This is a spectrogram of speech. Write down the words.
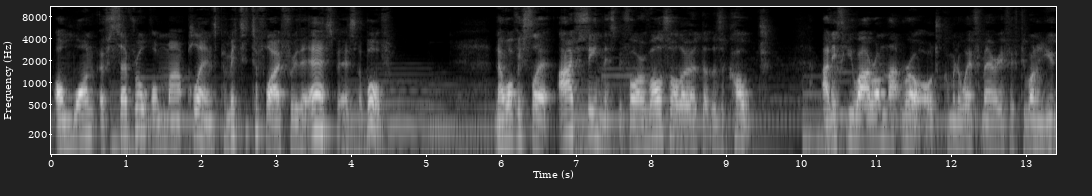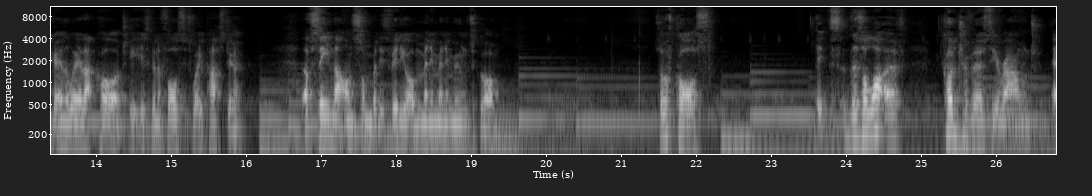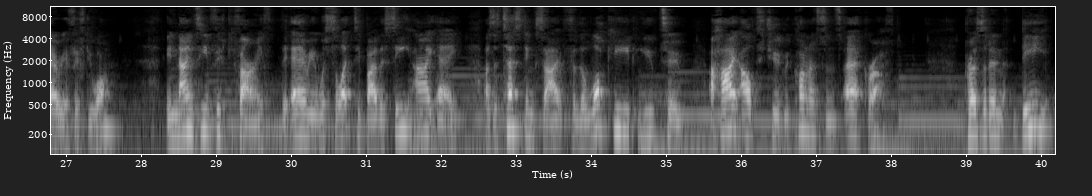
on one of several unmarked planes permitted to fly through the airspace above. Now, obviously, I've seen this before. I've also heard that there's a coach, and if you are on that road coming away from Area 51 and you get in the way of that coach, it is going to force its way past you. I've seen that on somebody's video many, many moons ago. So, of course, it's there's a lot of controversy around Area 51. In 1955, the area was selected by the CIA as a testing site for the Lockheed U 2, a high altitude reconnaissance aircraft. President D.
